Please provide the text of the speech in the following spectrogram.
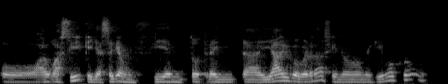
o algo así, que ya sería un 130 y algo, ¿verdad? Si no me equivoco.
